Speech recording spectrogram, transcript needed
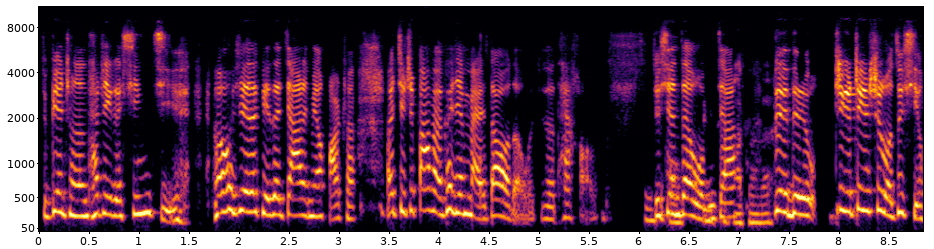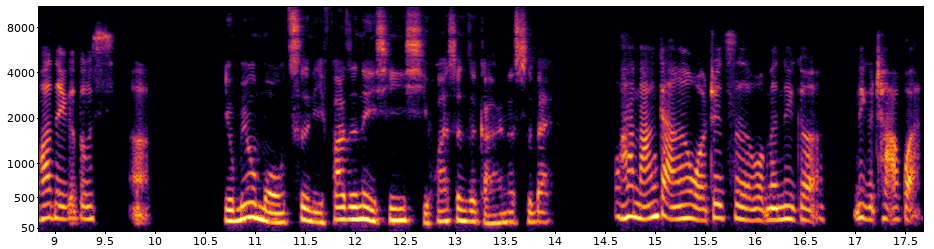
就变成了他这个心结。然后现在可以在家里面划船，而且是八百块钱买到的，我觉得太好了。就现在我们家，对对，这个这个是我最喜欢的一个东西。嗯，有没有某次你发自内心喜欢甚至感恩的失败？我还蛮感恩，我这次我们那个那个茶馆，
